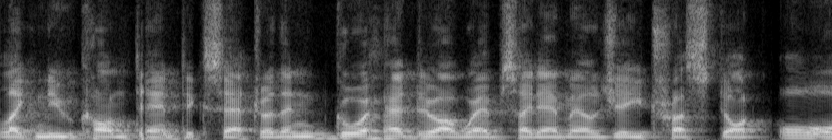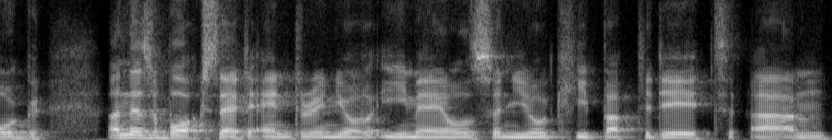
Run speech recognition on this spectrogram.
like new content, etc., then go ahead to our website, mljtrust.org. And there's a box there to enter in your emails and you'll keep up to date um,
